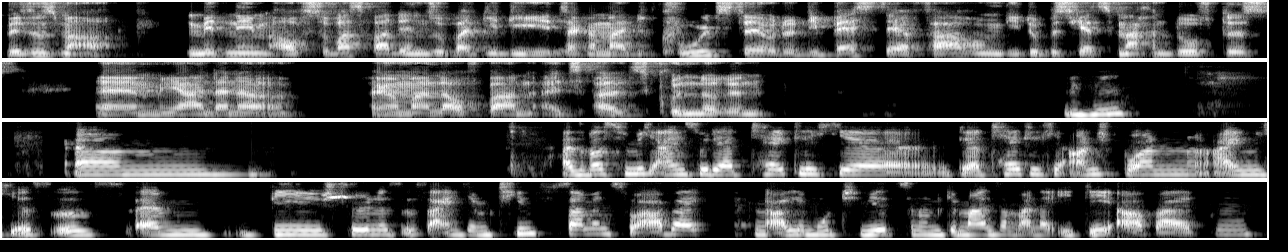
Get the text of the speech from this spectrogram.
willst du uns mal mitnehmen auf so, was war denn so bei dir die, sag mal, die coolste oder die beste Erfahrung, die du bis jetzt machen durftest, ähm, ja, in deiner, sagen wir mal, Laufbahn als, als Gründerin? Mhm. Ähm, also was für mich eigentlich so der tägliche, der tägliche Ansporn eigentlich ist, ist, ähm, wie schön es ist, eigentlich im Team zusammenzuarbeiten, alle motiviert sind und gemeinsam an einer Idee arbeiten.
